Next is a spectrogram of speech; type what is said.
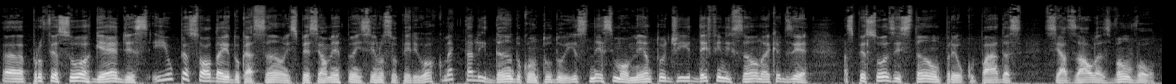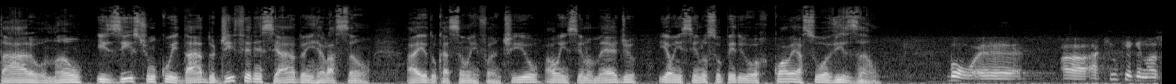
Uh, professor Guedes e o pessoal da educação, especialmente no ensino superior, como é que está lidando com tudo isso nesse momento de definição? Não é? Quer dizer, as pessoas estão preocupadas se as aulas vão voltar ou não. Existe um cuidado diferenciado em relação à educação infantil, ao ensino médio e ao ensino superior. Qual é a sua visão? Bom, é, aqui o que, é que nós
